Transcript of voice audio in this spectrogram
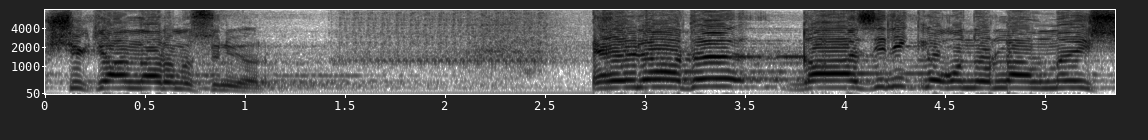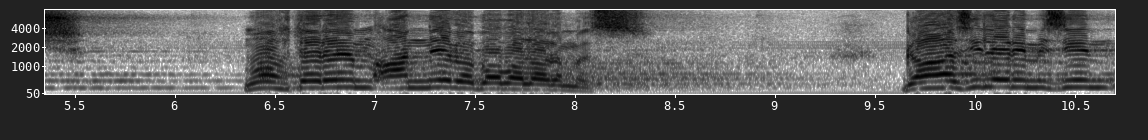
şükranlarımı sunuyorum. Evladı gazilikle onurlanmış muhterem anne ve babalarımız, gazilerimizin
